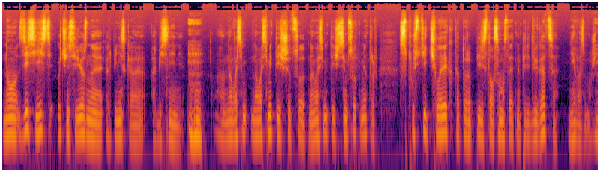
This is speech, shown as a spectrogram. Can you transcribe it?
Но здесь есть очень серьезное альпинистское объяснение. А На, 8, на 8600, на 8700 метров спустить человека, который перестал самостоятельно передвигаться, невозможно.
